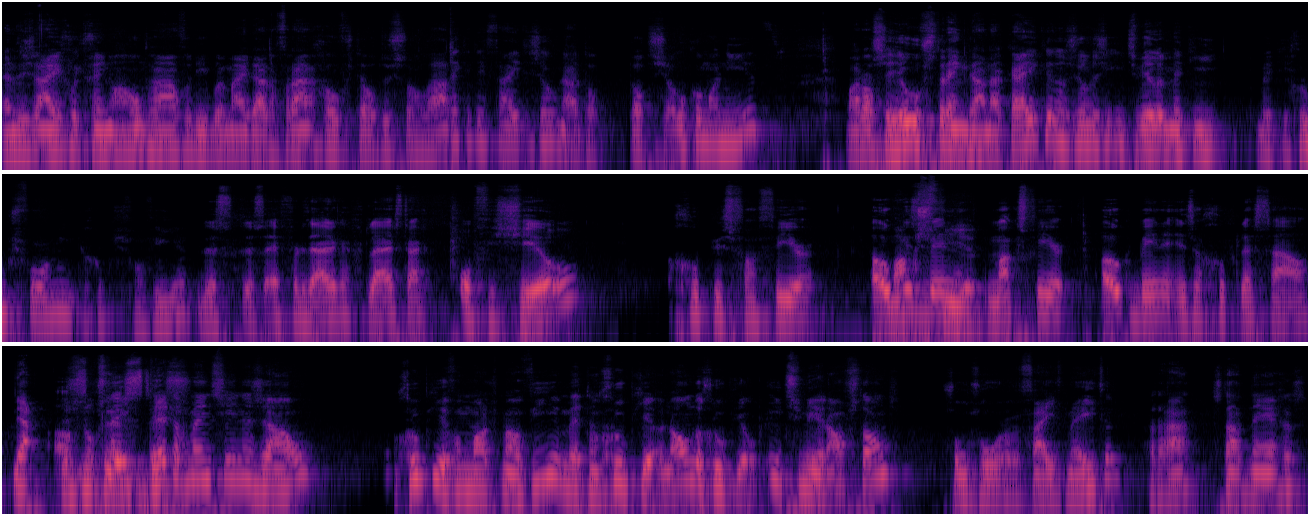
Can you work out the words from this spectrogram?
En er is eigenlijk geen handhaver die bij mij daar een vraag over stelt, dus dan laat ik het in feite zo. Nou, dat, dat is ook een manier. Maar als ze heel streng daarnaar kijken, dan zullen ze iets willen met die, met die groepsvorming, de groepjes van vier. Dus, dus even voor de duidelijkheid voor de luisteraar. Officieel groepjes van vier. Ook Max binnen, vier. Max vier. Ook binnen in zo'n groepleszaal. Ja, dus nog steeds clusters. 30 mensen in een zaal. Een groepje van maximaal vier met een groepje, een ander groepje op iets meer afstand. Soms horen we 5 meter. Raar, staat nergens.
